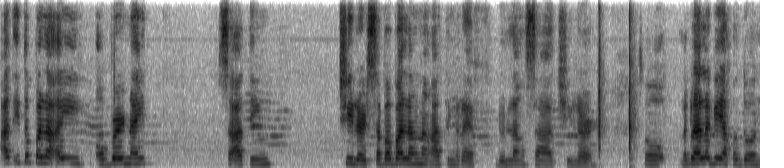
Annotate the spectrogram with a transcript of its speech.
At ito pala ay overnight sa ating chiller. Sa baba lang ng ating ref. Doon lang sa chiller. So, naglalagay ako doon.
